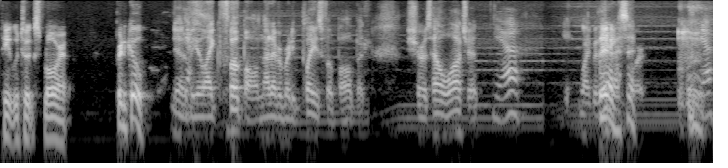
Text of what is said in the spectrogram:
people to explore it. Pretty cool. Yeah, it'll be like football. Not everybody plays football, but sure as hell watch it. Yeah. Like with Yeah, any it. sport. yeah.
